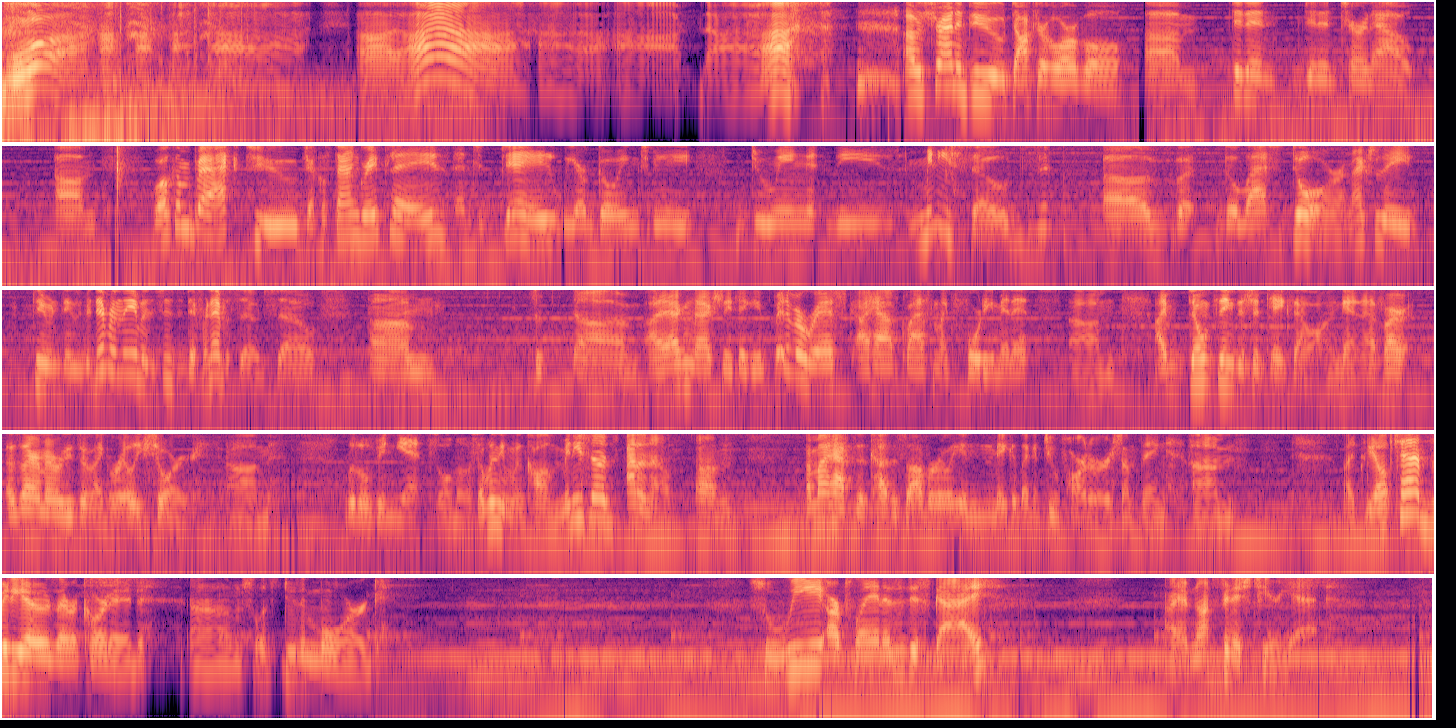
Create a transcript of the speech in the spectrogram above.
I was trying to do Doctor Horrible. Um, didn't didn't turn out. Um, welcome back to Jekyllstein Gray Plays, and today we are going to be doing these mini-sodes of The Last Door. I'm actually doing things a bit differently, but this is a different episode, so, um, so, um, I am actually taking a bit of a risk. I have class in like 40 minutes. Um, I don't think this should take that long. Again, I, as I remember, these are like really short, um, little vignettes almost. I wouldn't even call them mini-sodes. I don't know. Um, I might have to cut this off early and make it like a two-parter or something. Like the alt tab videos I recorded. Um, so let's do the morgue. So we are playing as this guy. I have not finished here yet.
